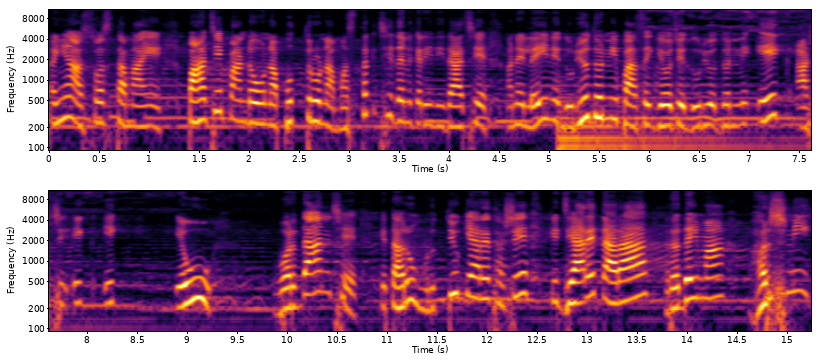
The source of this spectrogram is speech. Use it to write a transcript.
અહીંયા અસ્વસ્થતામાં એ પાંચે પાંડવોના પુત્રોના મસ્તક છેદન કરી દીધા છે અને લઈને દુર્યોધનની પાસે ગયો છે. દુર્યોધનને એક આશી, એક એક એવું વરદાન છે કે તારું મૃત્યુ ક્યારે થશે કે જ્યારે તારા હૃદયમાં હર્ષની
